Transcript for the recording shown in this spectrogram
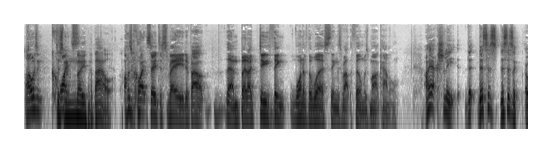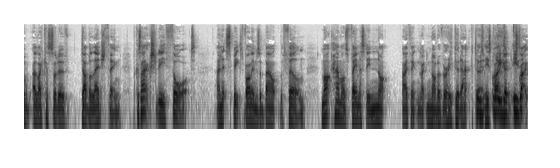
I wasn't just quite mope about. I was quite so dismayed about them, but I do think one of the worst things about the film was Mark Hamill. I actually th- this is this is a, a, a like a sort of double edged thing because I actually thought, and it speaks volumes about the film. Mark Hamill's famously not, I think, like not a very good actor. He's- He's, quite well, a good. he's- He's, quite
